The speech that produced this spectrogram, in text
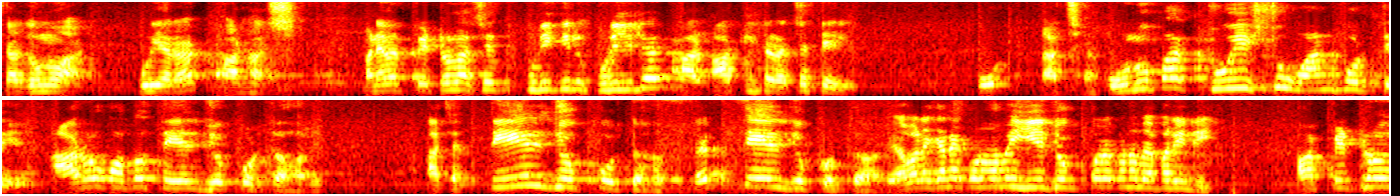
চার দুগুণ আট, কুড়ি আর আট, আঠাশ। মানে আমার পেট্রোল আছে কুড়ি কিলো, কুড়ি লিটার আর আট লিটার আছে তেল। ও আচ্ছা অনুপাত টু ইস টু ওয়ান করতে আরও কত তেল যোগ করতে হবে? আচ্ছা তেল যোগ করতে হবে, তাই না? তেল যোগ করতে হবে। আবার এখানে কোনোভাবে ইয়ে যোগ করার কোনো ব্যাপারই নেই। আমার পেট্রোল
